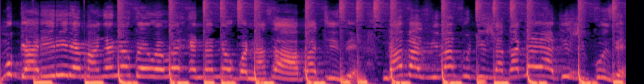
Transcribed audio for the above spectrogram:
Mugaririre mhanya nekwewewe enda nogonhasa hapatize ngavaziva kuti zvakadai hatizvikuze.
